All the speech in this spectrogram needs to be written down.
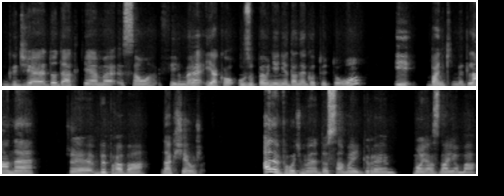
gdzie dodatkiem są filmy jako uzupełnienie danego tytułu i bańki mydlane, czy wyprawa na księżyc. Ale wróćmy do samej gry Moja znajoma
